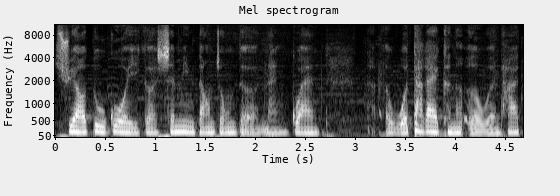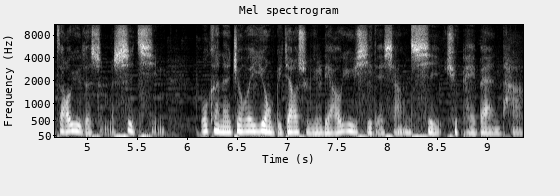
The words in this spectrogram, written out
需要度过一个生命当中的难关。呃，我大概可能耳闻他遭遇了什么事情。我可能就会用比较属于疗愈系的香气去陪伴他，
